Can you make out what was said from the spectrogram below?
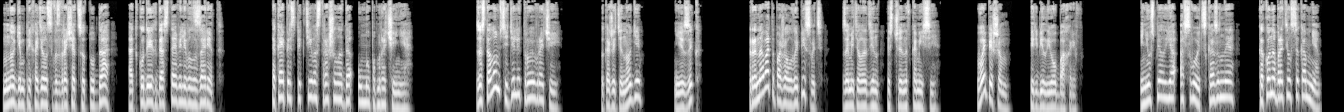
Многим приходилось возвращаться туда, откуда их доставили в лазарет. Такая перспектива страшила до умопомрачения. За столом сидели трое врачей. «Покажите ноги, язык». «Рановато, пожалуй, выписывать», — заметил один из членов комиссии. «Выпишем», — перебил его Бахарев и не успел я освоить сказанное, как он обратился ко мне.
